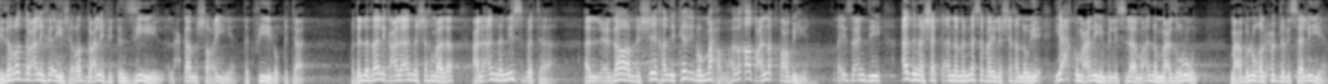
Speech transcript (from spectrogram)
إذا ردوا عليه في أي شيء؟ ردوا عليه في تنزيل الأحكام الشرعية تكفير القتال. فدل ذلك على أن الشيخ ماذا؟ على أن نسبة الإعذار للشيخ هذه كذب محض. هذا قطعا نقطع به. ليس عندي أدنى شك أن من نسب إلى الشيخ أنه يحكم عليهم بالإسلام وأنهم معذورون مع بلوغ الحجة الرسالية.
